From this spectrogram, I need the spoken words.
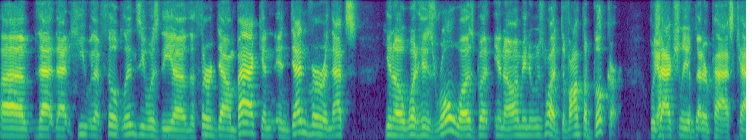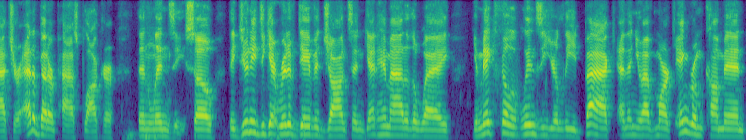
uh, that that he that Philip Lindsay was the uh, the third down back in, in Denver, and that's you know, what his role was. But, you know, I mean, it was what Devontae Booker was yeah. actually a better pass catcher and a better pass blocker than Lindsay. So they do need to get rid of David Johnson, get him out of the way. You make Philip Lindsay your lead back, and then you have Mark Ingram come in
